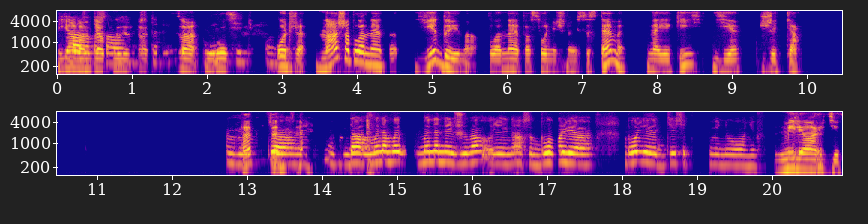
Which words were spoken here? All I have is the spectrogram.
Я Да, вам записала. дякую так, за урок. Отже, наша планета єдина планета Сонячної системи, на якій є життя. Мгм. Так, Це- це Да, ми на, мы на ней живемо, і нас более, более 10 мільйонів. мільярдів,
